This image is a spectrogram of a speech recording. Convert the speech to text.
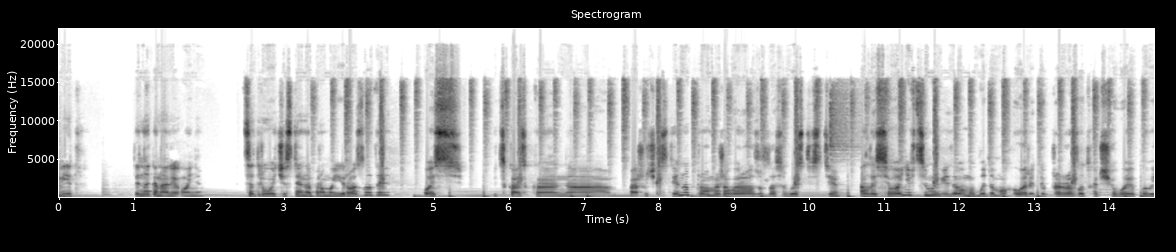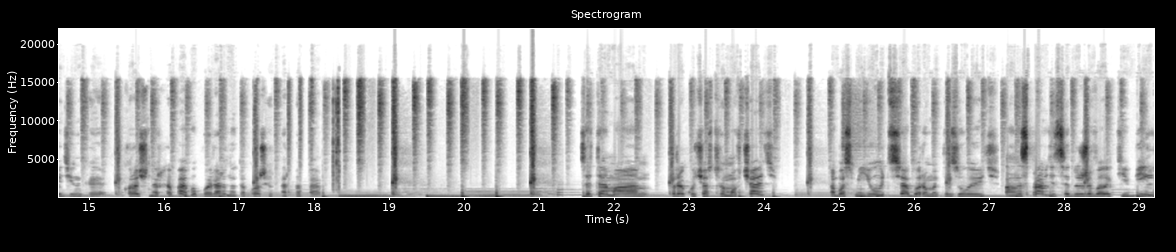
Привіт! Ти на каналі Оня. Це друга частина про мої розлади. Ось підсказка на першу частину про межовий розлад особистості. Але сьогодні в цьому відео ми будемо говорити про розлад харчової поведінки, скорочено РХП, популярно також як РПП. Це тема, про яку часто мовчать, або сміються, або романтизують. Але насправді це дуже великий біль,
